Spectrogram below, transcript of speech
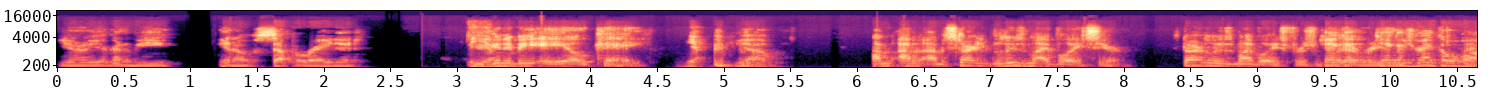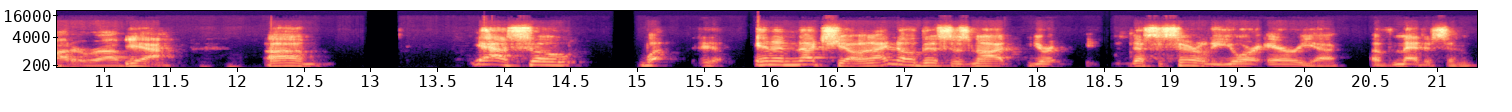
you know, you're going to be, you know, separated. You're yep. going to be a okay. Yeah. Yeah. I'm, I'm, I'm starting to lose my voice here. Starting to lose my voice for take whatever a, reason. Take a drink of water, Rob. Yeah. Um, yeah. So what, in a nutshell, and I know this is not your necessarily your area of medicine,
